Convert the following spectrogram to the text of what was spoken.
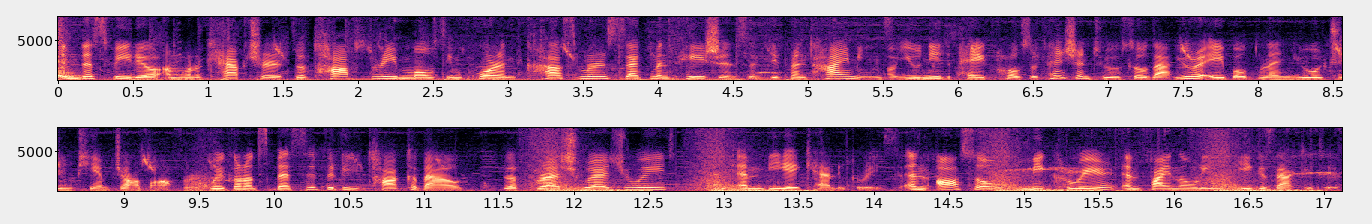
In this video, I'm going to capture the top three most important customer segmentations and different timings you need to pay close attention to so that you're able to land your dream PM job offer. We're going to specifically talk about the fresh graduate and MBA categories, and also mid-career and finally executive.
